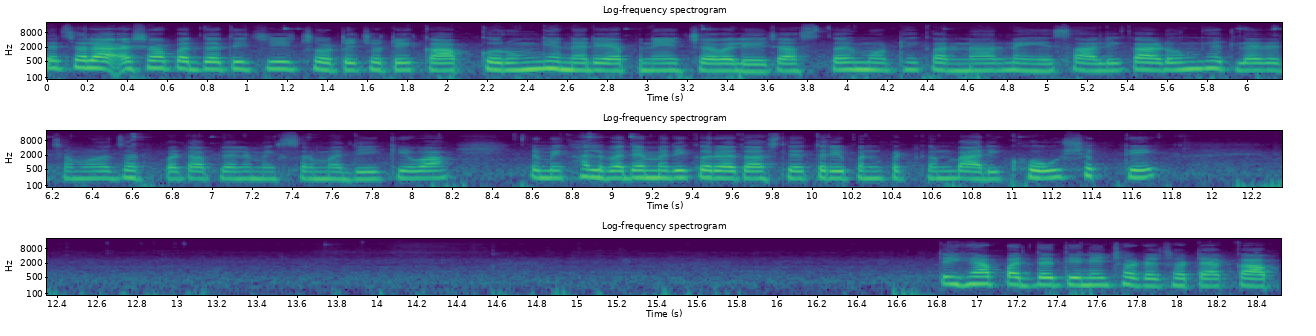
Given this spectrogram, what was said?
तर चला अशा पद्धतीची छोटे छोटे काप करून घेणारे आपण याच्यावाले. जास्त मोठे करणार नाही साली काढून घेतल्या त्याच्यामुळं झटपट आपल्याला मिक्सरमध्ये किंवा तुम्ही खलबद्यामध्ये करत असले तरी पण पटकन बारीक होऊ शकते. तर ह्या पद्धतीने छोट्या छोट्या काप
